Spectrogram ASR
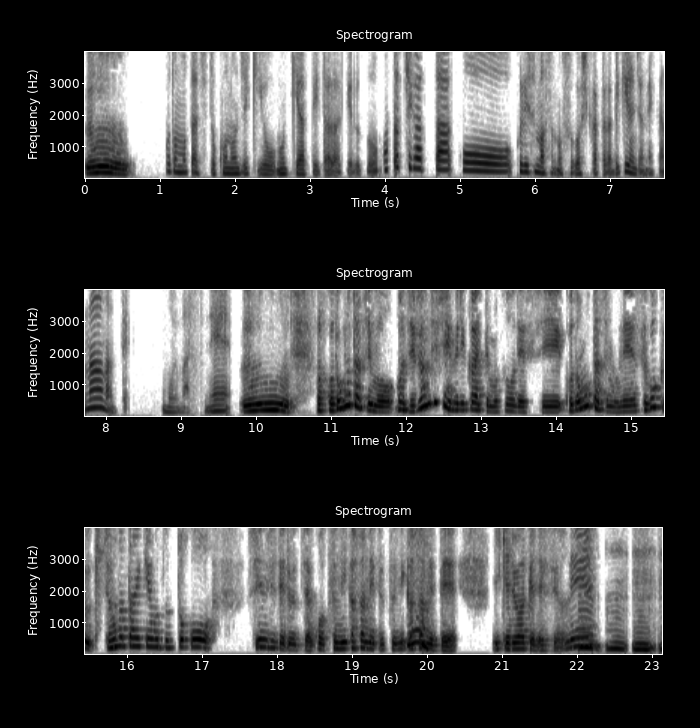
うん。子供たちとこの時期を向き合っていただけると、また違った、こう、クリスマスの過ごし方ができるんじゃないかな、なんて思いますね。うん。まあ、子供たちも、まあ、自分自身振り返ってもそうですし、子供たちもね、すごく貴重な体験をずっとこう、信じてるうちは、こう、積み重ねて積み重ねていけるわけですよね。うん、うん、うん、う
